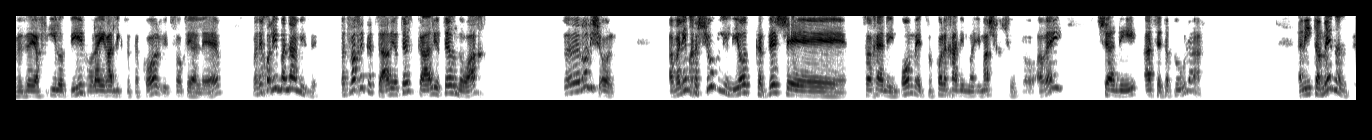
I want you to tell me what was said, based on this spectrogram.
וזה יפעיל אותי ואולי ירד לי קצת הכל וידפוק לי הלב, ואני יכול להימנע מזה. בטווח הקצר יותר קל, יותר נוח, ולא לשאול. אבל אם חשוב לי להיות כזה שצריך היה עם אומץ, או כל אחד עם, עם מה שחשוב לו, הרי שאני אעשה את הפעולה. אני אתאמן על זה,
